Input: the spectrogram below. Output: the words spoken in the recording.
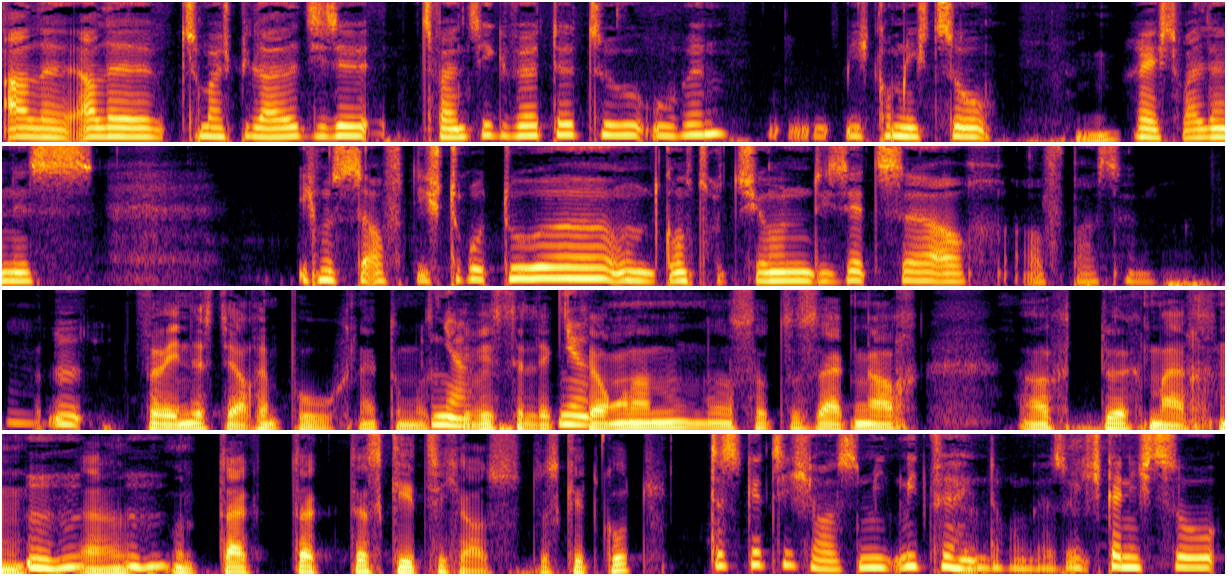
alle, alle, zum Beispiel alle diese 20 Wörter zu üben. Ich komme nicht so mhm. recht, weil dann ist, ich muss auf die Struktur und Konstruktion, die Sätze auch aufpassen. Mhm verwendest ja auch ein Buch. Ne? Du musst ja. gewisse Lektionen ja. sozusagen auch, auch durchmachen. Mhm, äh, mhm. Und da, da, das geht sich aus. Das geht gut. Das geht sich aus mit, mit Verhinderung. Also ich kann nicht so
